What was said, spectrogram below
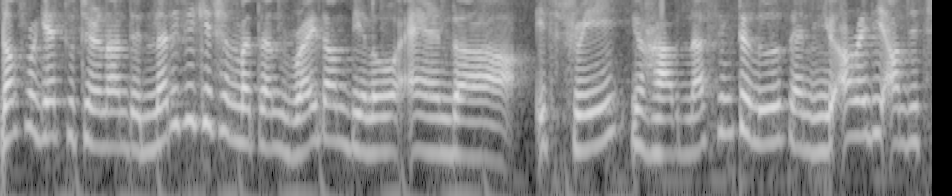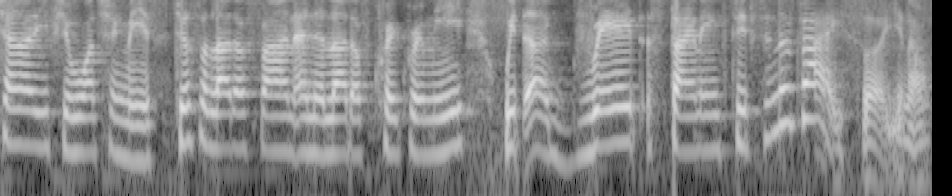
don't forget to turn on the notification button right down below and uh, it's free. You have nothing to lose and you're already on this channel if you're watching me. It's just a lot of fun and a lot of quick me with a great styling tips and advice. So, you know,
